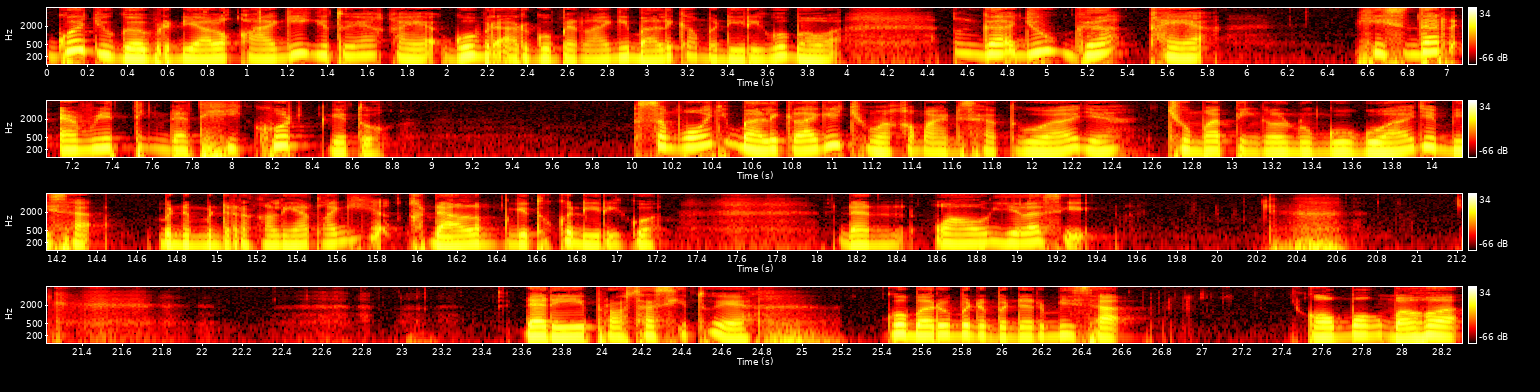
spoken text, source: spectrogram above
gue juga berdialog lagi gitu ya kayak gue berargumen lagi balik sama diri gue bahwa enggak juga kayak he's done everything that he could gitu. Semuanya balik lagi cuma ke mindset gue aja cuma tinggal nunggu gue aja bisa bener-bener ngeliat lagi ke dalam gitu ke diri gue dan wow gila sih. Dari proses itu ya gue baru bener-bener bisa ngomong bahwa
